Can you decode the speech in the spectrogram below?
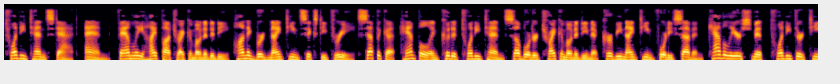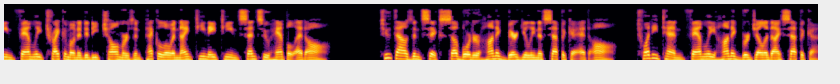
2010 Stat. N. Family Hypotrichomonididae, Honigberg 1963, Čepička, Hampl and Kulda 2010 Suborder Trichomonidina, Kirby 1947, Cavalier Smith 2013 Family Trichomonididae Chalmers and Pekkola 1918 Sensu Hampl et al. 2006 Suborder Honigbergiellina Čepička et al. 2010 Family Honigbergiellidae Čepička,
